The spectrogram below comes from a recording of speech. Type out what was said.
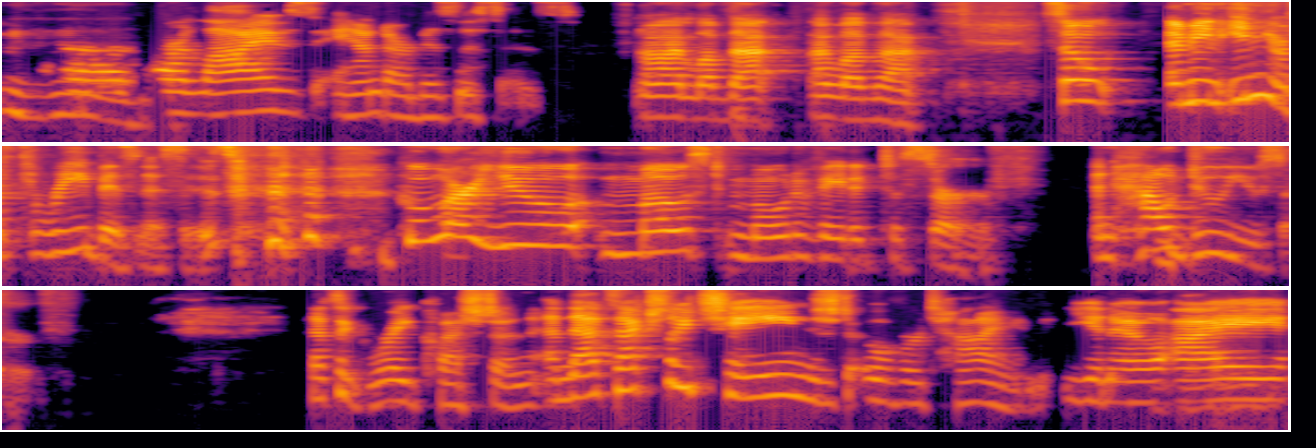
mm-hmm. of our lives and our businesses. Oh, I love that. I love that. So I mean, in your three businesses, who are you most motivated to serve? And how mm. do you serve? That's a great question. And that's actually changed over time. You know, mm-hmm. I,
